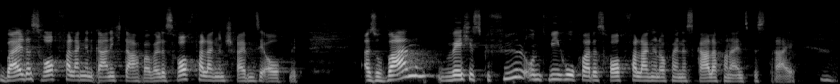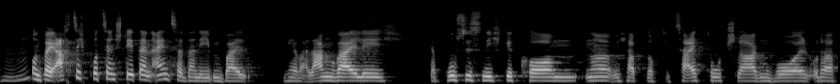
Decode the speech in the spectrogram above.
Weil das Rauchverlangen gar nicht da war. Weil das Rauchverlangen schreiben sie auch mit. Also wann, welches Gefühl und wie hoch war das Rauchverlangen auf einer Skala von 1 bis 3. Mhm. Und bei 80 Prozent steht ein Einser daneben, weil mir war langweilig, der Bus ist nicht gekommen, ne, ich habe noch die Zeit totschlagen wollen oder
